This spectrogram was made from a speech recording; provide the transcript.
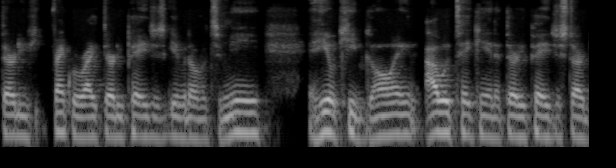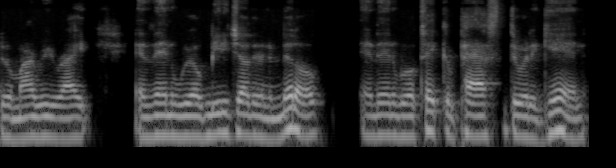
30, Frank will write 30 pages, give it over to me, and he'll keep going. I would take in the 30 pages, start doing my rewrite, and then we'll meet each other in the middle, and then we'll take a pass, do it again.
